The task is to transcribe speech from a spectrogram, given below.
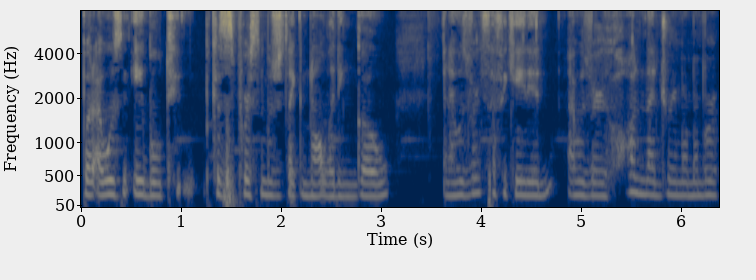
but I wasn't able to because this person was just like not letting go and I was very suffocated. I was very hot in that dream. I remember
